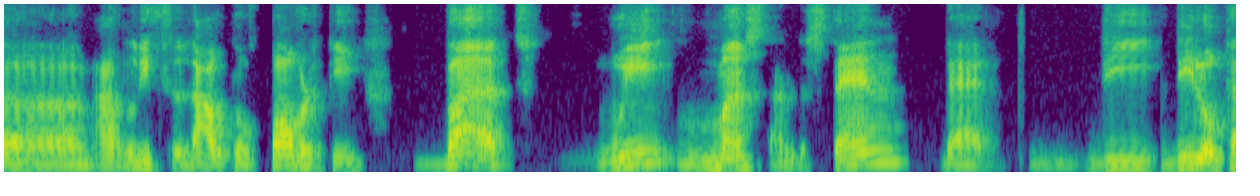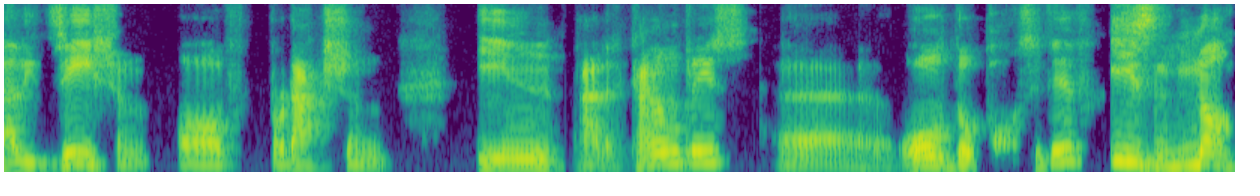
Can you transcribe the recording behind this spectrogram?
um, are lifted out of poverty. But we must understand that the delocalization of production in other countries uh, although positive, is not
